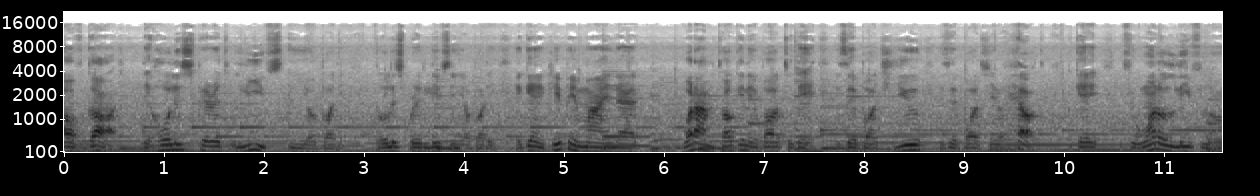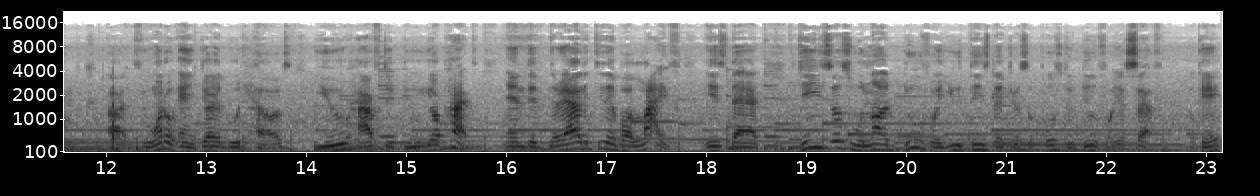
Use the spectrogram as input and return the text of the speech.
of God, the Holy Spirit, lives in your body. The Holy Spirit lives in your body. Again, keep in mind that what I'm talking about today is about you, is about your health. Okay, if you want to live long, uh, if you want to enjoy good health, you have to do your part. And the, the reality about life is that Jesus will not do for you things that you're supposed to do for yourself. Okay,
